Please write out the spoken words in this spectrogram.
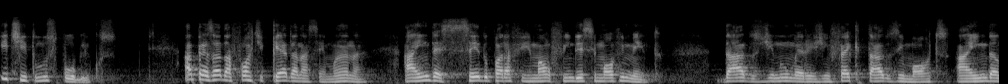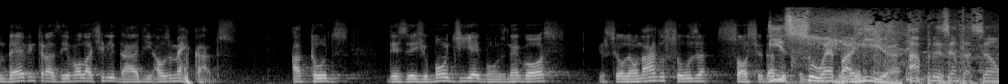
e títulos públicos. Apesar da forte queda na semana, ainda é cedo para afirmar o fim desse movimento. Dados de números de infectados e mortos ainda devem trazer volatilidade aos mercados. A todos, desejo bom dia e bons negócios. Eu sou Leonardo Souza, sócio da Isso B3. é Bahia. Apresentação:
